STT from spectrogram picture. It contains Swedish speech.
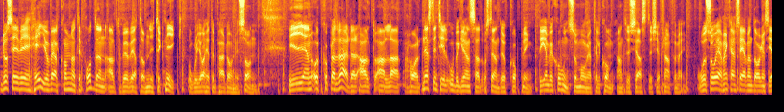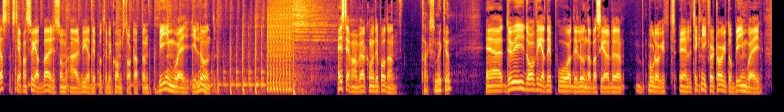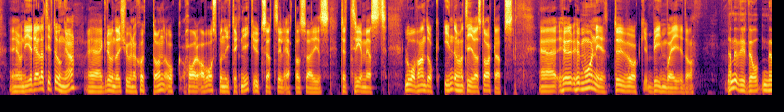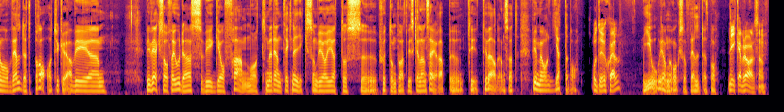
Då säger vi hej och välkomna till podden Allt du behöver veta om ny teknik. Och jag heter Per Danielsson. I en uppkopplad värld där allt och alla har nästintill obegränsad och ständig uppkoppling. Det är en vision som många telekomentusiaster ser framför mig. Och så även kanske även dagens gäst, Stefan Svedberg, som är vd på telekomstartuppen Beamway i Lund. Hej Stefan, välkommen till podden. Tack så mycket. Eh, Du är idag vd på det Lundabaserade bolaget, eller teknikföretaget då, Beamway. Eh, och ni är relativt unga, eh, grundade 2017 och har av oss på Ny Teknik utsetts till ett av Sveriges 33 mest lovande och innovativa startups. Eh, hur, hur mår ni, du och Beamway idag? Nej, men vi mår väldigt bra tycker jag. Vi, vi växer och frodas, vi går framåt med den teknik som vi har gett oss 17 på att vi ska lansera till, till världen. Så att vi mår jättebra. Och du själv? Jo, jag mår också väldigt bra. Lika bra alltså.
